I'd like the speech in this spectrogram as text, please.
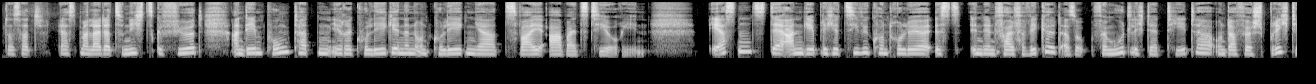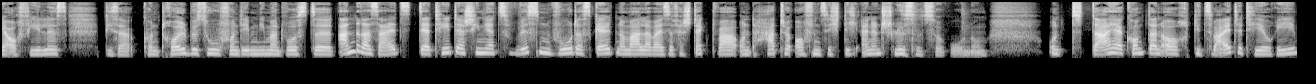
das hat erstmal leider zu nichts geführt. An dem Punkt hatten ihre Kolleginnen und Kollegen ja zwei Arbeitstheorien. Erstens, der angebliche Zivilkontrolleur ist in den Fall verwickelt, also vermutlich der Täter, und dafür spricht ja auch vieles, dieser Kontrollbesuch, von dem niemand wusste. Andererseits, der Täter schien ja zu wissen, wo das Geld normalerweise versteckt war und hatte offensichtlich einen Schlüssel zur Wohnung. Und daher kommt dann auch die zweite Theorie,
